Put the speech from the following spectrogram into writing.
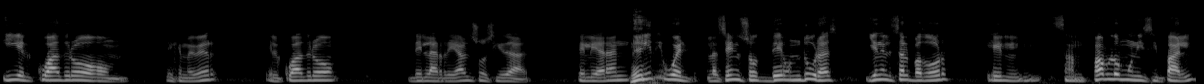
y el cuadro, déjeme ver, el cuadro de la Real Sociedad. Pelearán ¿Eh? ida y vuelta el ascenso de Honduras y en El Salvador el San Pablo Municipal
